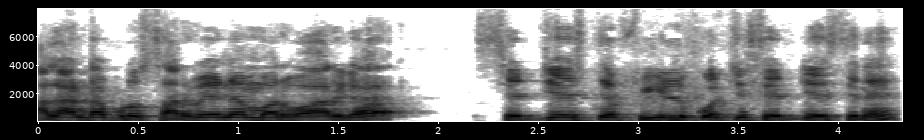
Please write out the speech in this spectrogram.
అలాంటప్పుడు సర్వే నెంబర్ వారిగా సెట్ చేస్తే ఫీల్డ్కి వచ్చి సెట్ చేస్తేనే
